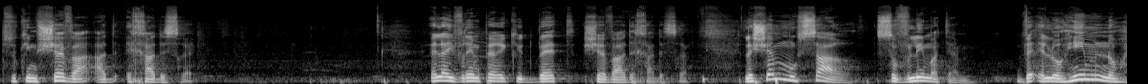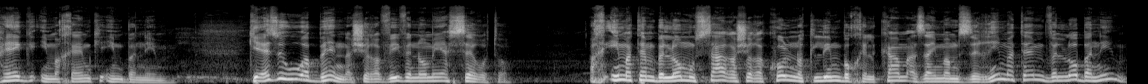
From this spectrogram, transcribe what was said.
פסוקים 7 עד 11. אל העברים פרק י"ב, 7 עד 11. לשם מוסר סובלים אתם, ואלוהים נוהג עמכם כאם בנים. כי איזה הוא הבן אשר אביו אינו מייסר אותו? אך אם אתם בלא מוסר אשר הכל נוטלים בו חלקם, אזי ממזרים אתם ולא בנים.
